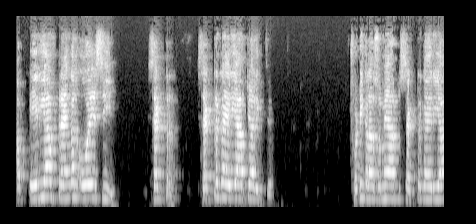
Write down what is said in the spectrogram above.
अब area of triangle OAC, sector. Sector का एरिया आप क्या लिखते हो? छोटी क्लासों में आप सेक्टर का एरिया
